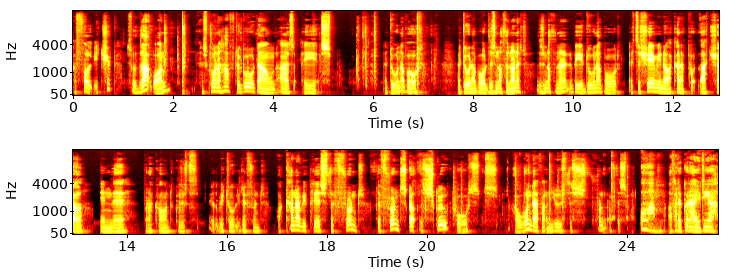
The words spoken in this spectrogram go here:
a faulty chip. So that one is going to have to go down as a, a donor board. A donor board, there's nothing on it. There's nothing on it to be a donor board. It's a shame, you know, I kind of put that shell in there, but I can't because it's it'll be totally different. Or can I replace the front? The front's got the screw posts. I wonder if I can use the front of this one. Oh, I've had a good idea.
